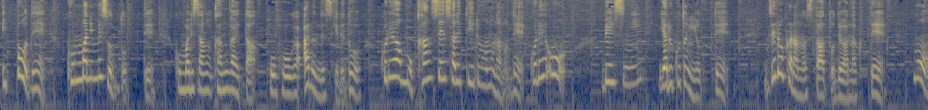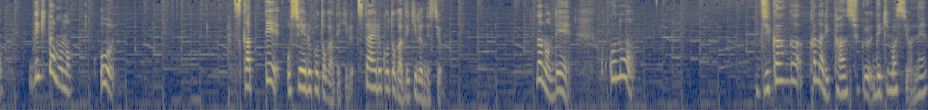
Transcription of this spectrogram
一方でこんまりメソッドってこんまりさんが考えた方法があるんですけれどこれはもう完成されているものなのでこれをベースにやることによってゼロからのスタートではなくてもうできたものを使って教えることができる伝えることができるんですよ。なのでここの時間がかなり短縮できますよね。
